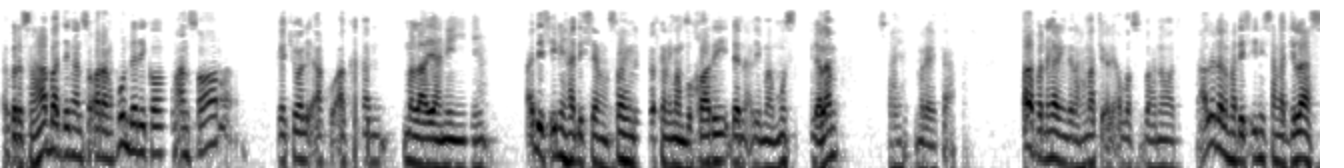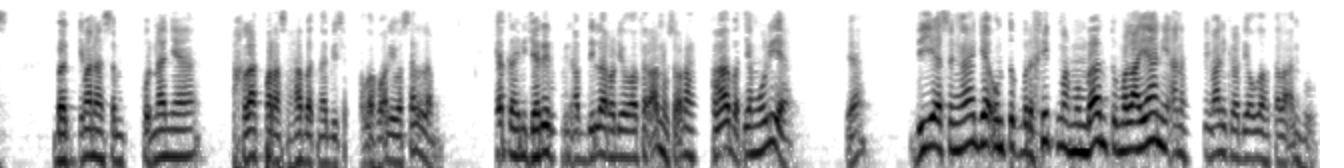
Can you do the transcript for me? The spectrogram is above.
bersahabat dengan seorang pun dari kaum Ansor kecuali aku akan melayaninya. Hadis ini hadis yang sahih diriwayatkan Imam Bukhari dan Imam Muslim dalam sahih mereka. Para pendengar yang dirahmati oleh Allah Subhanahu wa taala dalam hadis ini sangat jelas bagaimana sempurnanya akhlak para sahabat Nabi sallallahu alaihi wasallam. Lihatlah ini Jarir bin Abdullah radhiyallahu taala seorang sahabat yang mulia, ya. Dia sengaja untuk berkhidmah membantu melayani Anas bin Malik radhiyallahu taala anhu.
